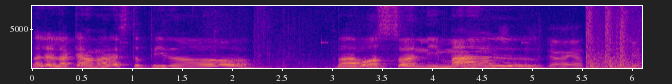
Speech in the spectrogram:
Dale a la cámara, estúpido. Baboso animal. out there.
